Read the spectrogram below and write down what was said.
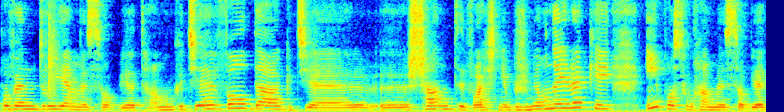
powędrujemy sobie tam, gdzie woda, gdzie szan właśnie brzmią najlepiej i posłuchamy sobie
